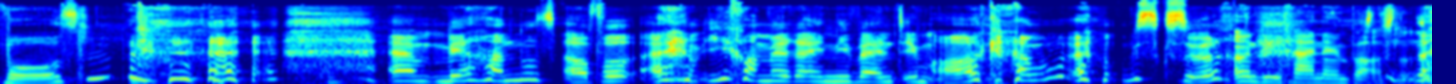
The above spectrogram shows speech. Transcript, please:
Basel. ähm, wir haben uns aber, ähm, ich habe mir ein Event im Aargau äh, ausgesucht. Und ich eine in Basel.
